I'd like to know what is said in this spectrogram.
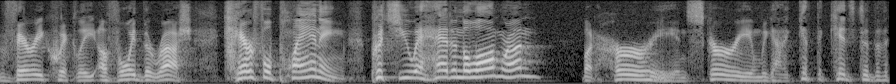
very quickly. Avoid the rush. Careful planning puts you ahead in the long run, but hurry and scurry, and we got to get the kids to the,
